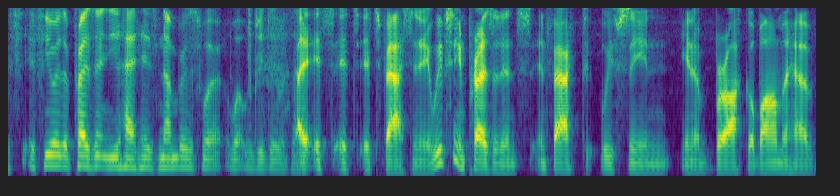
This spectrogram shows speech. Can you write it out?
If if you were the president and you had his numbers, what, what would you do with that? It's it's it's fascinating. We've seen presidents. In fact, we've seen you know Barack Obama have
